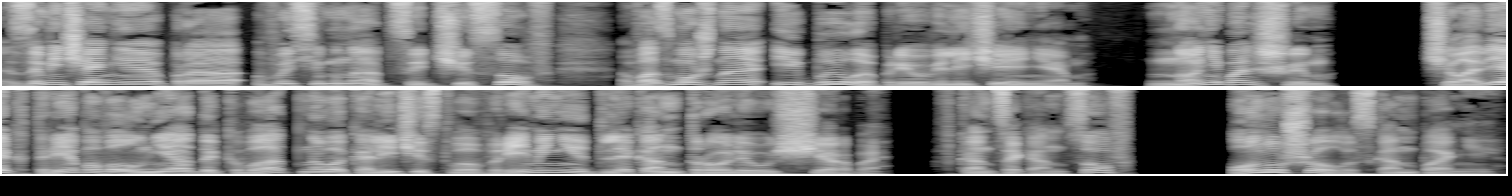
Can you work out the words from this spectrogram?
Замечание про 18 часов, возможно, и было преувеличением, но небольшим. Человек требовал неадекватного количества времени для контроля ущерба. В конце концов, он ушел из компании.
